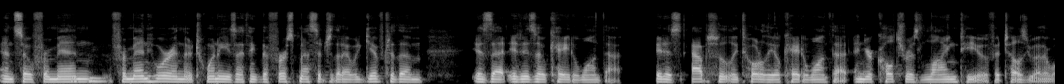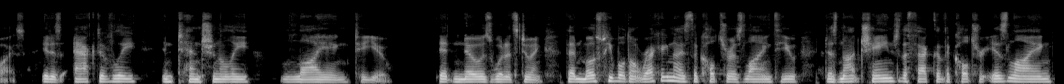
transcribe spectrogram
And so for men, mm-hmm. for men who are in their 20s, I think the first message that I would give to them is that it is okay to want that. It is absolutely totally okay to want that. And your culture is lying to you if it tells you otherwise. It is actively, intentionally lying to you. It knows what it's doing. That most people don't recognize the culture is lying to you does not change the fact that the culture is lying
